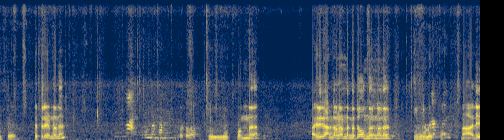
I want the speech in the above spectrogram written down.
എട്ട്. എത്ര എണ്ണാണ് ഒന്ന്. ഒന്ന്. അതിൽ രണ്ടെണ്ണം ഉണ്ട്. എന്നിട്ടോ ഒന്ന് എണ്ണാണ് നാല്.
